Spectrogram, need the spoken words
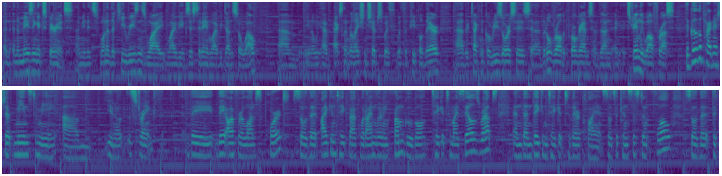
an, an, amazing experience. I mean, it's one of the key reasons why, why we exist today and why we've done so well. Um, you know, we have excellent relationships with, with the people there, uh, their technical resources, uh, but overall the programs have done extremely well for us. The Google partnership means to me, um, you know, the strength they, they offer a lot of support so that I can take back what I'm learning from Google, take it to my sales reps, and then they can take it to their clients. So it's a consistent flow so that the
